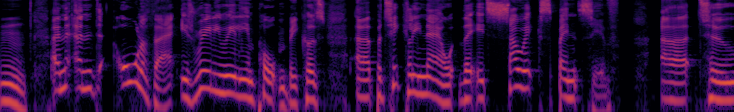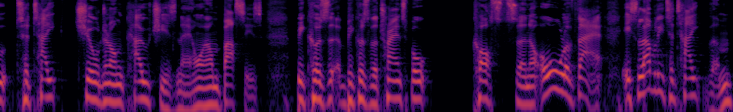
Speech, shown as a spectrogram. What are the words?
Mm. And and all of that is really really important because uh, particularly now that it's so expensive uh, to to take children on coaches now and on buses because because of the transport costs and all of that. It's lovely to take them,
